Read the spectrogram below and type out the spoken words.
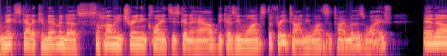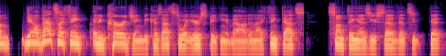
Nick's got a commitment to how many training clients he's going to have because he wants the free time. He wants the time with his wife. And, um, you know, that's, I think, an encouraging because that's to what you're speaking about. And I think that's something, as you said, that's that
